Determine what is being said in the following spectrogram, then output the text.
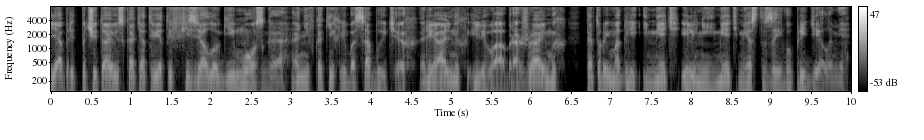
Я предпочитаю искать ответы в физиологии мозга, а не в каких-либо событиях, реальных или воображаемых, которые могли иметь или не иметь место за его пределами».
